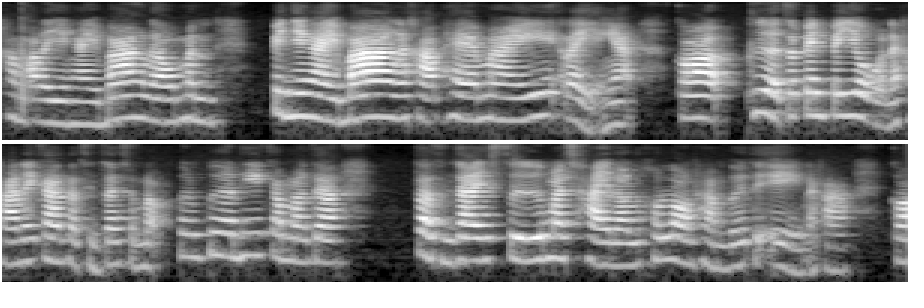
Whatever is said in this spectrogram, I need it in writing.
ทำอะไรยังไงบ้างแล้วมันเป็นยังไงบ้างนะคะ แพ้ไหมอะไรอย่างเงี้ยก็เผื่อจะเป็นประโยชน์นะคะ ในการตัดสินใจสำหรับเพื่อนๆที่กำลังจะ ตัดสินใจซื้อมาใช้แล้วทดลองทำด้วยตัวเองนะคะ ก็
